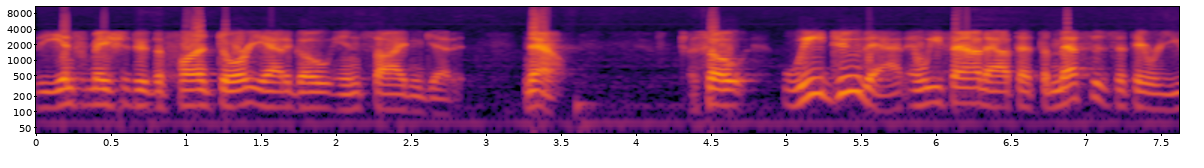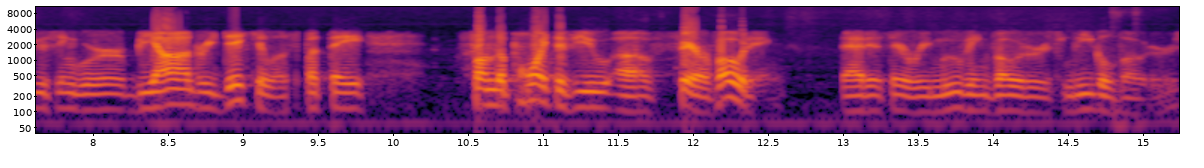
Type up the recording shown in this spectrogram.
the information through the front door, you had to go inside and get it. Now, so we do that, and we found out that the methods that they were using were beyond ridiculous. But they, from the point of view of fair voting, that is, they're removing voters, legal voters,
